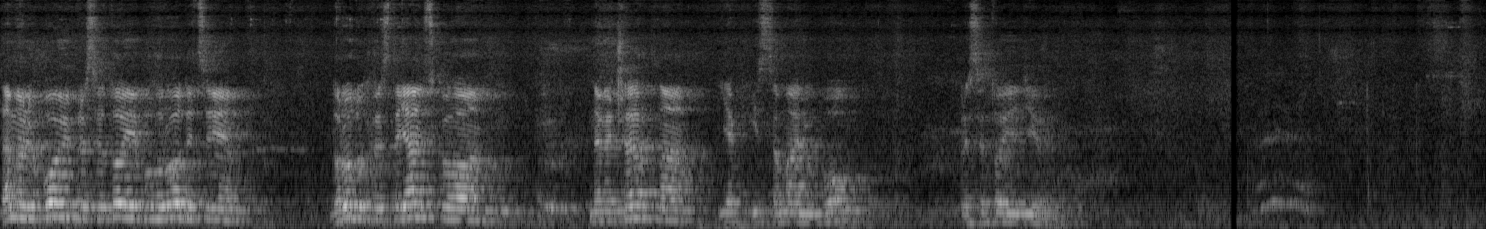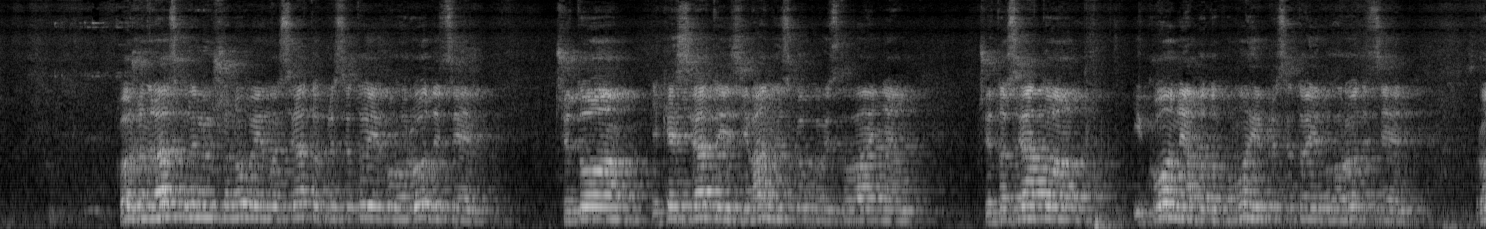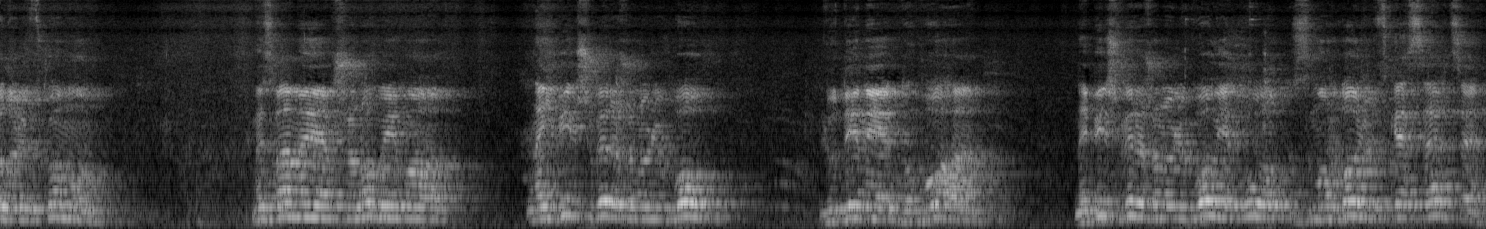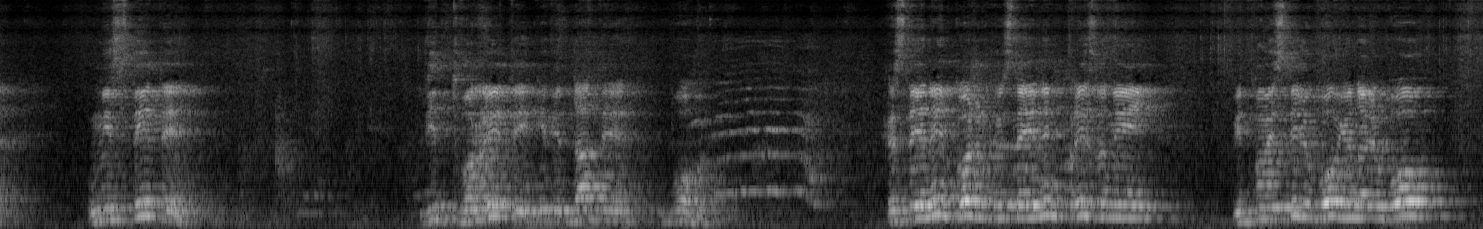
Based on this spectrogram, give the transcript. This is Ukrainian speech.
Тема любові Пресвятої Богородиці до роду християнського невичерпна, як і сама любов Пресвятої Діви. Кожен раз, коли ми вшановуємо свято Пресвятої Богородиці, чи то якесь свято із євангельського повіствування, чи то свято ікони або допомоги Пресвятої Богородиці роду людському, ми з вами вшановуємо найбільш виражену любов людини до Бога, найбільш виражену любов, яку змогло людське серце вмістити, відтворити і віддати Богу. Християнин, кожен християнин призваний відповісти любов'ю на любов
